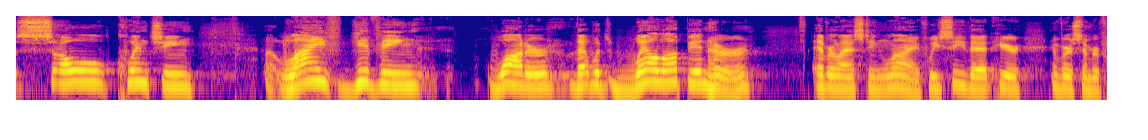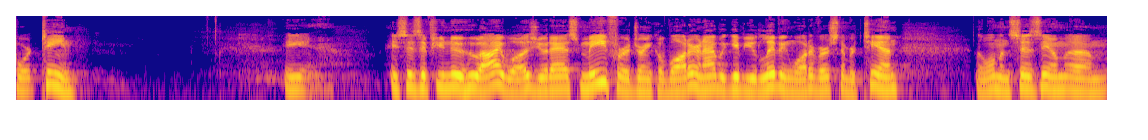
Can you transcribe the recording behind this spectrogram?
soul quenching, uh, life giving water that would well up in her everlasting life. We see that here in verse number 14. He, he says, If you knew who I was, you would ask me for a drink of water, and I would give you living water. Verse number 10. The woman says to him, um,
